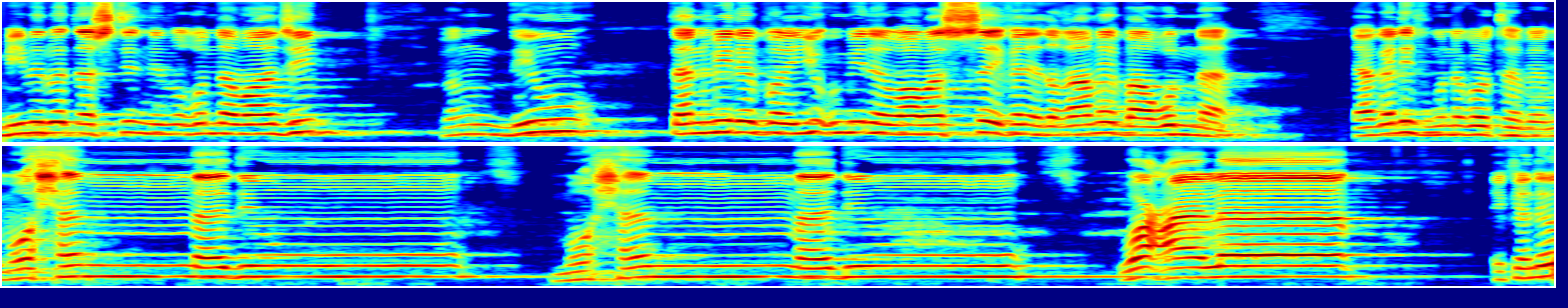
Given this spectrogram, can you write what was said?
মিমের উপরে তাসদিদ মিম গন্না, ওয়াজিব এবং দিউ তানবিনের পরে ইউমিনের ওয়াও এখানে ইদগামে বা গুন্না। এগালিফ গুণা করতে হবে। মোহাম্মাদিউ মোহাম্মাদিউ ওয়ালা এখানেও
